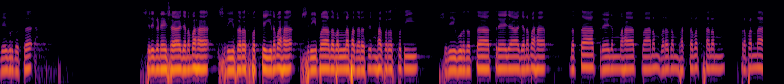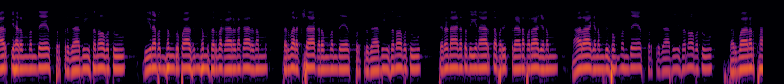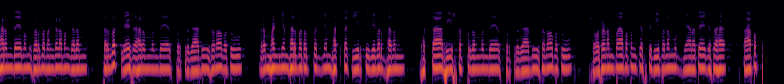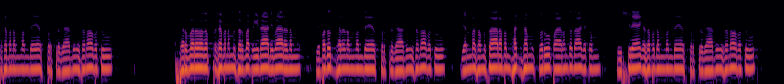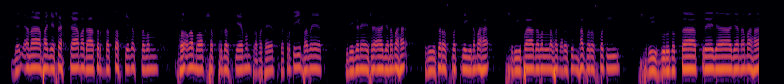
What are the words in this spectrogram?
జయగురుదత్త శ్రీ గణేశాయ నమ శ్రీ సరస్వత్యై నమ శ్రీపాదవల్లభ నరసింహ సరస్వతి శ్రీ గురుదత్తాత్రేయాయ నమ దత్తాత్రేయం మహాత్మానం వరదం భక్తవత్సలం ప్రపన్నార్తిహరం వందే స్పృతృగామీ సనోవతు దీనబంధుం కృపాసింధుం సర్వకారణకారణం సర్వరక్షాకరం వందే స్పృతృగామీ సనోవతు శరణాగతదీనార్తపరిత్రాణపరాయణం नारायण विभुं वंदे स्मर्तृगामी सनोपतु, सर्वानर्थहरं देवं, सर्वमङ्गलमङ्गलं, सर्वक्लेशहरं वंदे स्मर्तृगामी सनोपतु, ब्रह्मण्यं धर्मतत्त्वज्ञं भक्तकीर्तिविवर्धनं, भक्ताभीष्टप्रदं वंदे स्मर्तृगामी सनोपतु, शोषणं पापपङ्कस्य दीपनं, ज्ञानतेजसः, तापप्रशमनं वंदे स्मर्तृगामी सनोपतु, सर्वरोगप्रशमनं, सर्वपीडानिवारणं, विपदुद्धरणं वंदे स्मर्तृगामी सनोपतु जन्म संसारबन्धघ्नं स्वरूपानन्ददायकं निःश्रेयसपदं जयलाभ यश सनोपतु भोग मोक्ष भोगमोक्षप्रदस्येमं प्रपठेत् सकृती भवेत् श्रीगणेशाय नमः श्रीसरस्वत्यै नमः श्री श्रीगुरुदत्तात्रेयाय नमः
